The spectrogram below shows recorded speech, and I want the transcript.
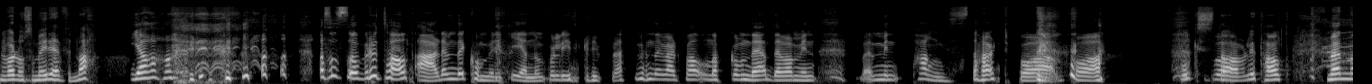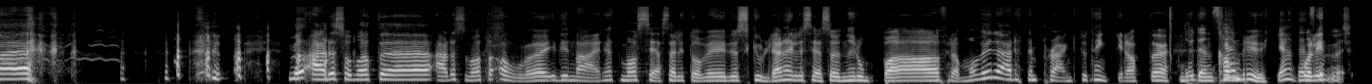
var noe som revna. Ja, ja, altså så brutalt er det, men det kommer ikke gjennom på lydklippet. Men i hvert fall nok om det. Det var min, min pangstart på, på Bokstavelig talt. Men eh, Men er det, sånn at, eh, er det sånn at alle i din nærhet må se seg litt over skulderen, eller se seg under rumpa framover? Er dette en prank du tenker at eh, Du, den Kan bruke. Den går litt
